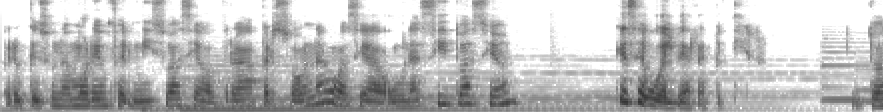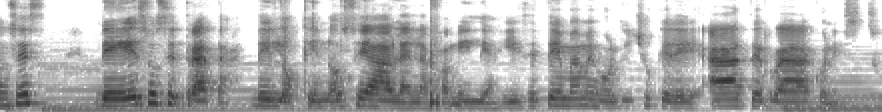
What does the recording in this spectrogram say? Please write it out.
pero que es un amor enfermizo hacia otra persona o hacia una situación que se vuelve a repetir. Entonces, de eso se trata, de lo que no se habla en la familia. Y ese tema, mejor dicho, quedé aterrada con esto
